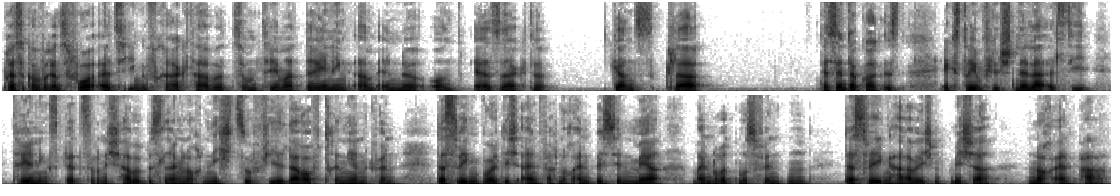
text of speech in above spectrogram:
Pressekonferenz vor, als ich ihn gefragt habe zum Thema Training am Ende und er sagte ganz klar, der Center Court ist extrem viel schneller als die Trainingsplätze und ich habe bislang noch nicht so viel darauf trainieren können. Deswegen wollte ich einfach noch ein bisschen mehr meinen Rhythmus finden. Deswegen habe ich mit Micha noch ein paar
